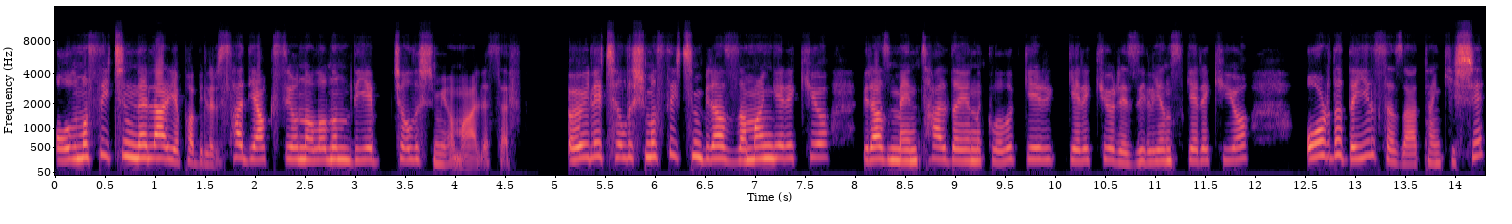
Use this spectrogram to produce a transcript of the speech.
olması için neler yapabiliriz? Hadi aksiyon alalım diye çalışmıyor maalesef. Öyle çalışması için biraz zaman gerekiyor, biraz mental dayanıklılık gere- gerekiyor, resilience gerekiyor. Orada değilse zaten kişi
